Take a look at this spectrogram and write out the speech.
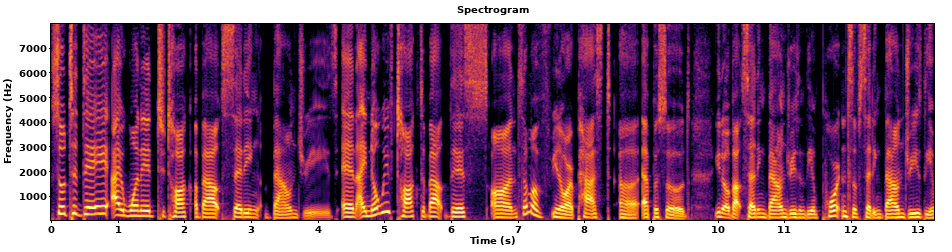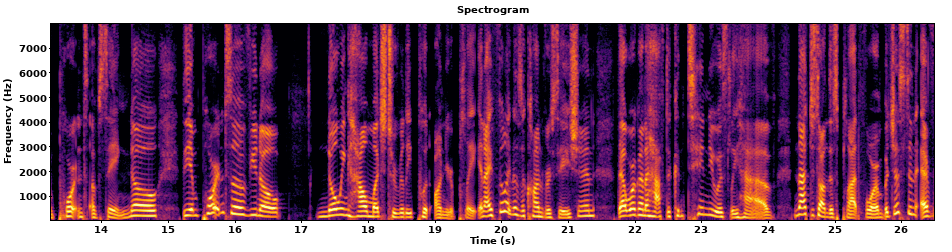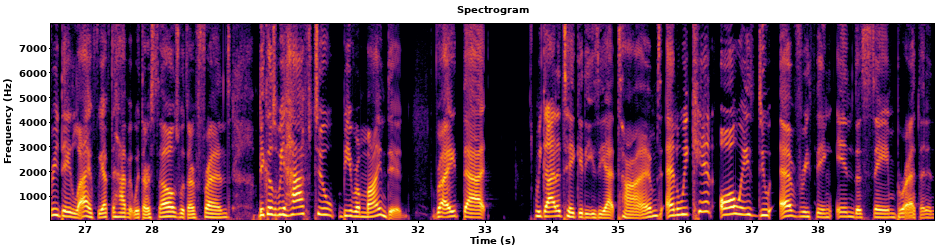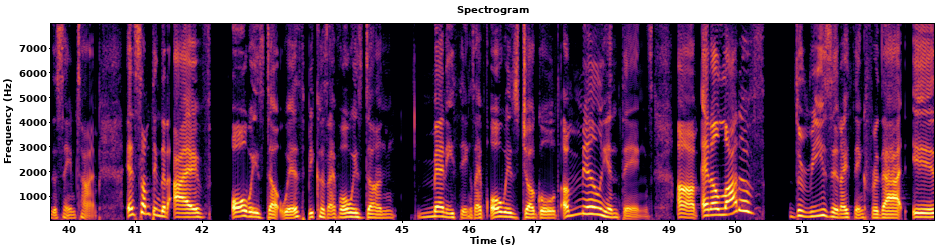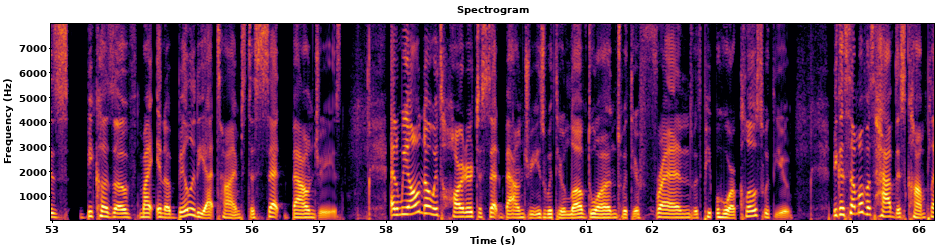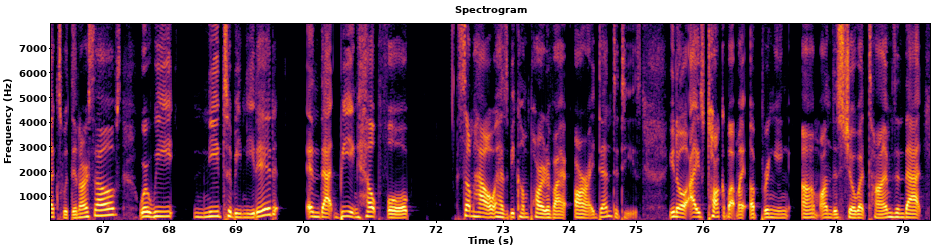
So today I wanted to talk about setting boundaries. And I know we've talked about this on some of, you know, our past uh, episodes, you know, about setting boundaries and the importance of setting boundaries, the importance of saying no, the importance of, you know, knowing how much to really put on your plate. And I feel like that's a conversation that we're going to have to continuously have, not just on this platform, but just in everyday life. We have to have it with ourselves, with our friends, because we have to be reminded, right, that we got to take it easy at times and we can't always do everything in the same breath and in the same time. It's something that I've always dealt with because I've always done many things. I've always juggled a million things. Um, and a lot of the reason I think for that is because of my inability at times to set boundaries. And we all know it's harder to set boundaries with your loved ones, with your friends, with people who are close with you. Because some of us have this complex within ourselves where we need to be needed and that being helpful somehow has become part of our, our, identities. You know, I talk about my upbringing um, on this show at times and that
